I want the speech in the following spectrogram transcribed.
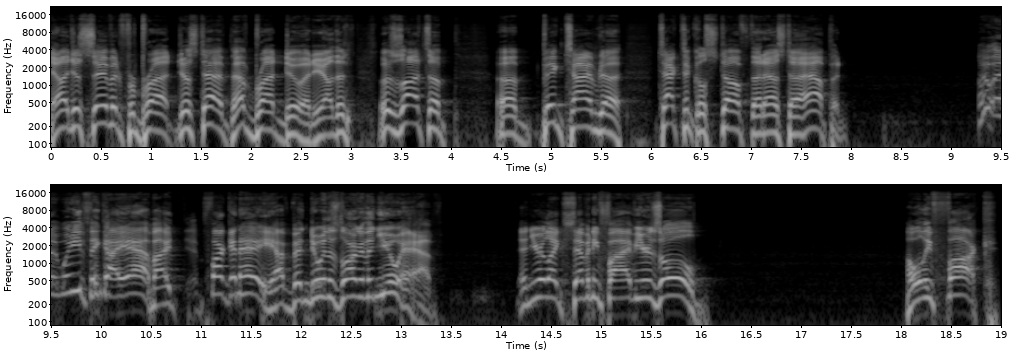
Yeah, just save it for Brett. Just have, have Brett do it. You know, there's there's lots of uh, big time to technical stuff that has to happen. What, what do you think I am? I fucking hey, I've been doing this longer than you have, and you're like 75 years old. Holy fuck!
